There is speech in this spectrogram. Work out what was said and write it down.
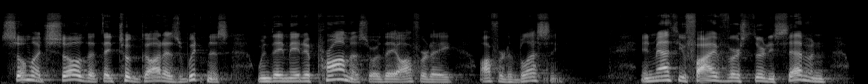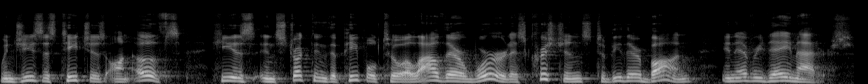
so much so that they took God as witness when they made a promise or they offered a, offered a blessing. In Matthew 5 verse 37, when Jesus teaches on oaths, he is instructing the people to allow their word as Christians to be their bond in everyday matters.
